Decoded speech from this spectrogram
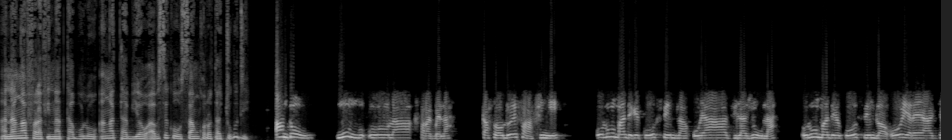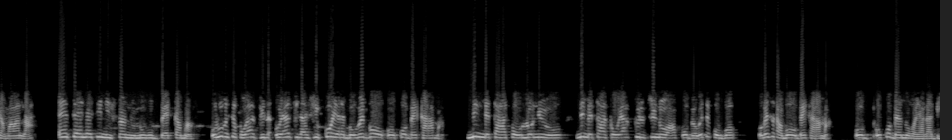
an'an ka farafinna taabolo an ka tabiyaw a be se k'o sankɔrɔta cogo di an dɔw minnu wolola faragwɛla k'a sɔrɔ dɔ ye farafin ye olu man dege k'o sen bila o y'a vilaziw la olu ma de k'o sen bila o yɛrɛ y'a jama la internet ni fɛn ninnu bɛɛ kama olu bɛ se k'o y'a village ko yɛrɛ bɛ u bɛ bɔ o ko bɛɛ karama min bɛ taa kɛ o loni o min bɛ taa kɛ o y'a culture n'o a ko bɛɛ o bɛ se k'o bɔ o bɛ se ka bɔ o bɛɛ karama o ko bɛɛ nɔgɔyala bi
